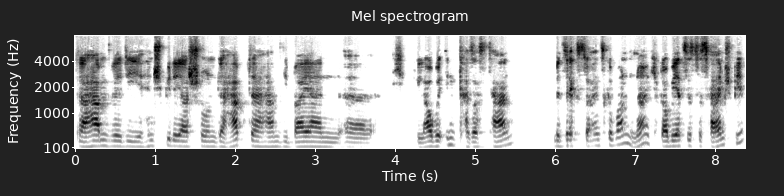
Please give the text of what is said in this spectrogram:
Da haben wir die Hinspiele ja schon gehabt. Da haben die Bayern, äh, ich glaube, in Kasachstan mit 6 zu 1 gewonnen. Ne? Ich glaube, jetzt ist das Heimspiel.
